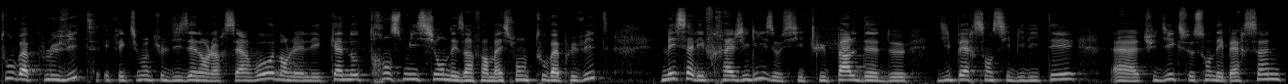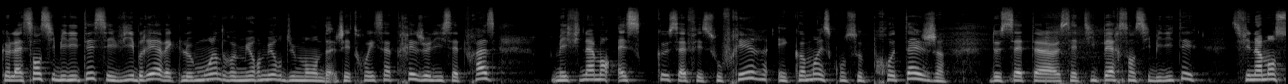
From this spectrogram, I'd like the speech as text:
tout va plus vite effectivement tu le disais dans leur cerveau dans le- les canaux de transmission des informations tout va plus vite mais ça les fragilise aussi. Tu parles de de- d'hypersensibilité euh, tu dis que ce sont des personnes que la sensibilité c'est vibrer avec le moindre murmure du monde. J'ai trouvé ça très joli cette phrase. Mais finalement, est-ce que ça fait souffrir et comment est-ce qu'on se protège de cette, euh, cette hypersensibilité? Finalement, ce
